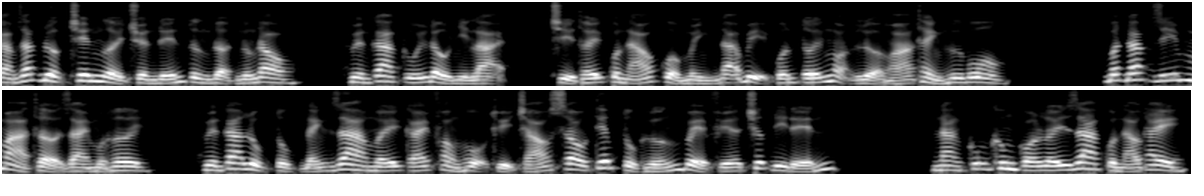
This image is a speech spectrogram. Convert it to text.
Cảm giác được trên người truyền đến từng đợt nướng đau, Huyền ca cúi đầu nhìn lại, chỉ thấy quần áo của mình đã bị cuốn tới ngọn lửa hóa thành hư vô. Bất đắc dĩ mà thở dài một hơi, Huyền ca lục tục đánh ra mấy cái phòng hộ thủy cháo sau tiếp tục hướng về phía trước đi đến. Nàng cũng không có lấy ra quần áo thay,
